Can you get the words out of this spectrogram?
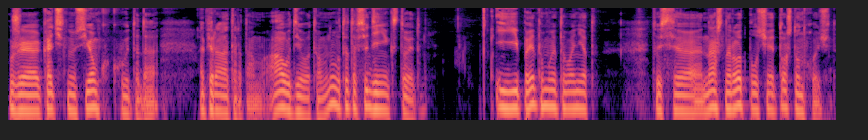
уже качественную съемку какую-то, да, оператор там, аудио там, ну вот это все денег стоит. И поэтому этого нет. То есть э, наш народ получает то, что он хочет.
